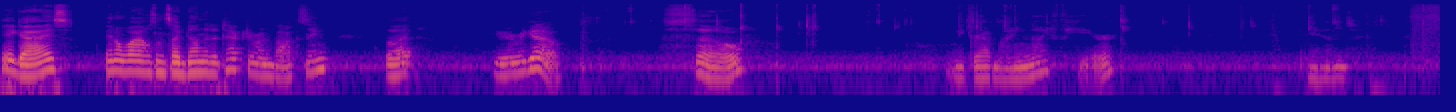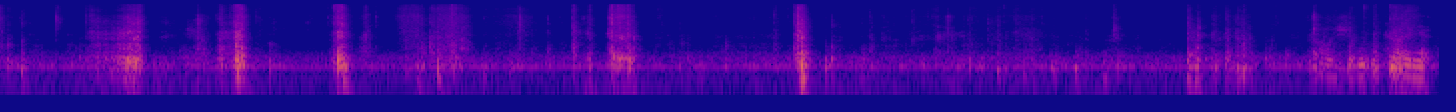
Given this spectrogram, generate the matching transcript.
Hey guys, been a while since I've done a detector unboxing, but here we go. So, let me grab my knife here, and probably shouldn't be cutting it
